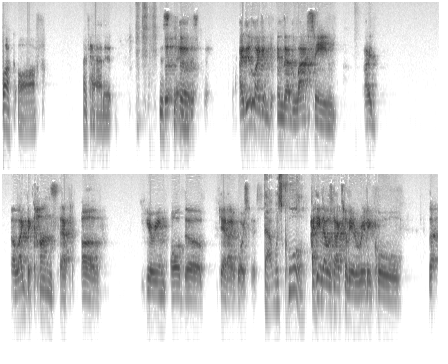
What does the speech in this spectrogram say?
Fuck off. I've had it. This The- thing. the- I did like in, in that last scene. I I like the concept of hearing all the Jedi voices. That was cool. I think that was actually a really cool. That,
